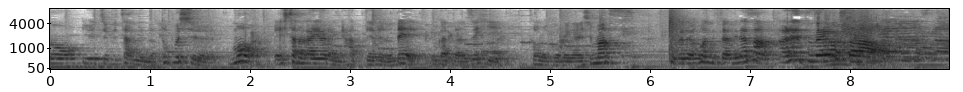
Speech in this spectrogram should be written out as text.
の YouTube チャンネルのトップ集もえ下の概要欄に貼っているのでよかったらぜひ登録お願いしますということで本日は皆さん。ありがとうございました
